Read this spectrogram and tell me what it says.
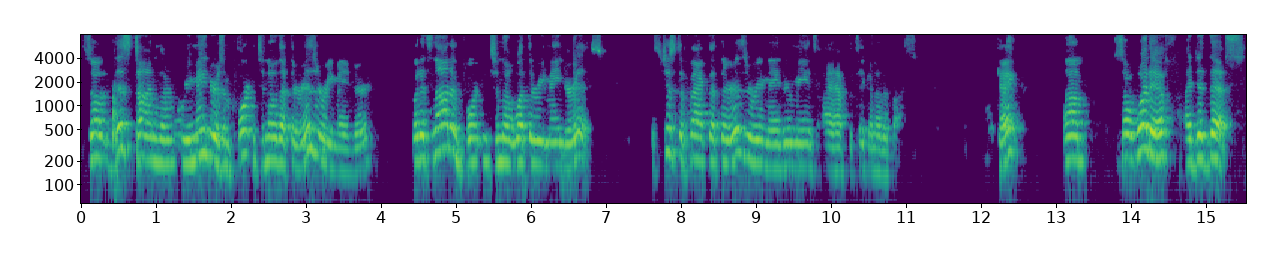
So this time the remainder is important to know that there is a remainder, but it's not important to know what the remainder is. It's just the fact that there is a remainder means I have to take another bus. Okay? Um, so what if I did this?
